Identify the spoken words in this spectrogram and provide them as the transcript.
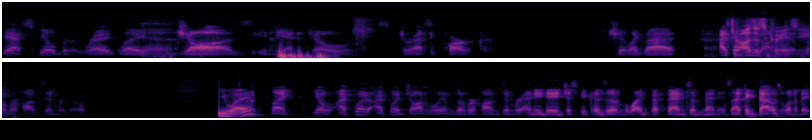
Yeah, Spielberg, right? Like Yeah. Jaws, Indiana Jones, Jurassic Park, shit like that. I Jaws is John Williams crazy. over Hans Zimmer though. You what? Like, yo, I put I put John Williams over Hans Zimmer any day just because of like the Phantom Menace. I think that was one of the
